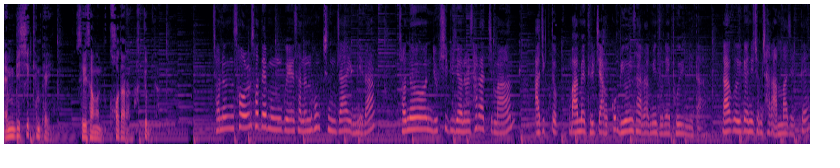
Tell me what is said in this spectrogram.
MBC 캠페인 세상은 커다란 학교입니다. 저는 서울 서대문구에 사는 홍춘자입니다. 저는 62년을 살았지만 아직도 마음에 들지 않고 미운 사람이 눈에 보입니다. 나하고 의견이 좀 잘 안 맞을 때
